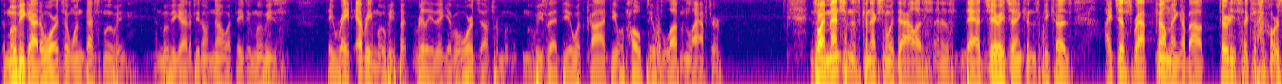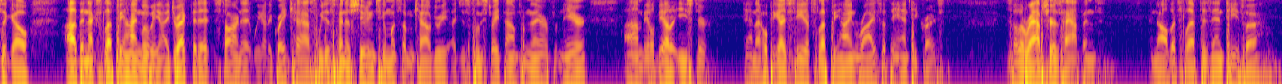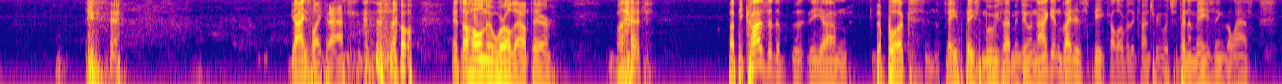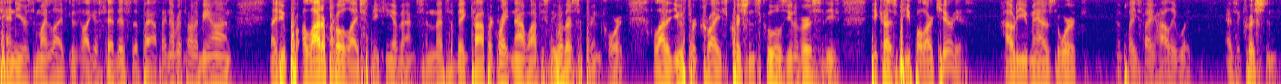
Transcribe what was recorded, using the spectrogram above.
The Movie Guide Awards, it won Best Movie. And Movie Guide, if you don't know it, they do movies they rate every movie, but really they give awards out for movies that deal with God, deal with hope, deal with love and laughter. And so I mentioned this connection with Dallas and his dad, Jerry Jenkins, because I just wrapped filming about 36 hours ago uh, the next Left Behind movie. And I directed it, starred in it. We got a great cast. We just finished shooting two months up in Calgary. I just flew straight down from there, from here. Um, it'll be out at Easter. And I hope you guys see it. It's Left Behind Rise of the Antichrist. So the rapture has happened, and all that's left is Antifa, Guys like that. so it's a whole new world out there. But but because of the the um, the books and the faith-based movies I've been doing, now I get invited to speak all over the country, which has been amazing the last 10 years of my life. Because, like I said, this is a path I never thought I'd be on. I do a lot of pro-life speaking events, and that's a big topic right now, obviously, with our Supreme Court. A lot of Youth for Christ, Christian schools, universities, because people are curious. How do you manage to work in a place like Hollywood as a Christian?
